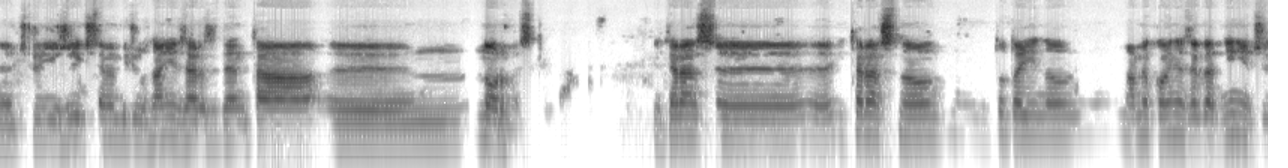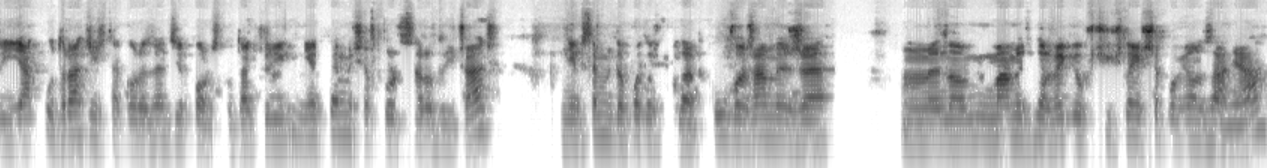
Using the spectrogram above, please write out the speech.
E, czyli jeżeli chcemy być uznani za rezydenta e, norweskiego. I teraz, e, i teraz no, tutaj no, mamy kolejne zagadnienie, czyli jak utracić taką rezydencję polską, tak? Czyli nie chcemy się w Polsce rozliczać, nie chcemy dopłacać podatku, uważamy, że mm, no, mamy z Norwegią ściślejsze powiązania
